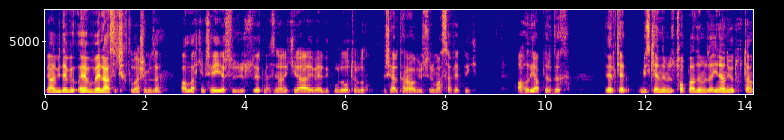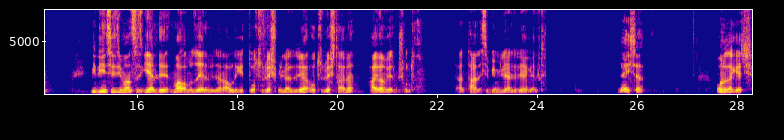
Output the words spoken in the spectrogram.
Yani bir de bir ev belası çıktı başımıza. Allah kimseyi yersiz yüzsüz etmesin. Hani kirayı verdik, burada oturduk. Dışarı tarafa bir sürü masraf ettik. Ahır yaptırdık. Derken biz kendimizi topladığımıza inanıyorduk tam. Bir dinsiz imansız geldi malımızı elimizden aldı gitti 35 milyar liraya 35 tane hayvan vermiş olduk. Yani tanesi 1 milyar liraya geldi. Neyse. Onu da geç.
